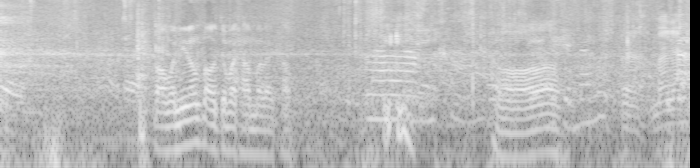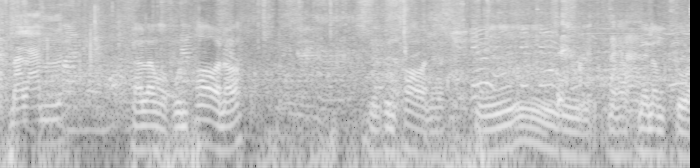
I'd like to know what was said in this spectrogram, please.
อตองวันนี้น้องตองจะมาทำอะไรครับอ๋ออ่ามาลำมาลมาลำกับคุณพ่อเนาะนี่คุณพ่อนะนี่นะครับแนะนำตัว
